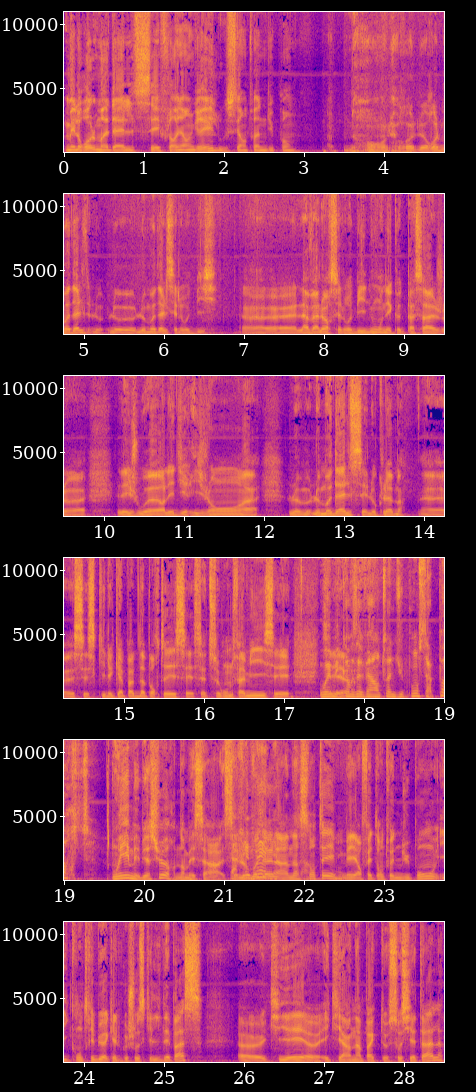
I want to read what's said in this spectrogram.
Mais le rôle modèle, c'est Florian Grill ou c'est Antoine Dupont? Non, le rôle, modèle, le, le modèle, c'est le rugby. Euh, la valeur, c'est le rugby. Nous, on n'est que de passage. Euh, les joueurs, les dirigeants. Euh, le, modèle, c'est le club. c'est ce qu'il est capable d'apporter. C'est cette seconde famille. C'est. Oui, mais quand vous avez Antoine Dupont, ça porte. Oui, mais bien sûr. Non, mais ça, c'est le modèle à un instant T. Mais en fait, Antoine Dupont, il contribue à quelque chose qui le dépasse. Euh, qui est euh, et qui a un impact sociétal,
